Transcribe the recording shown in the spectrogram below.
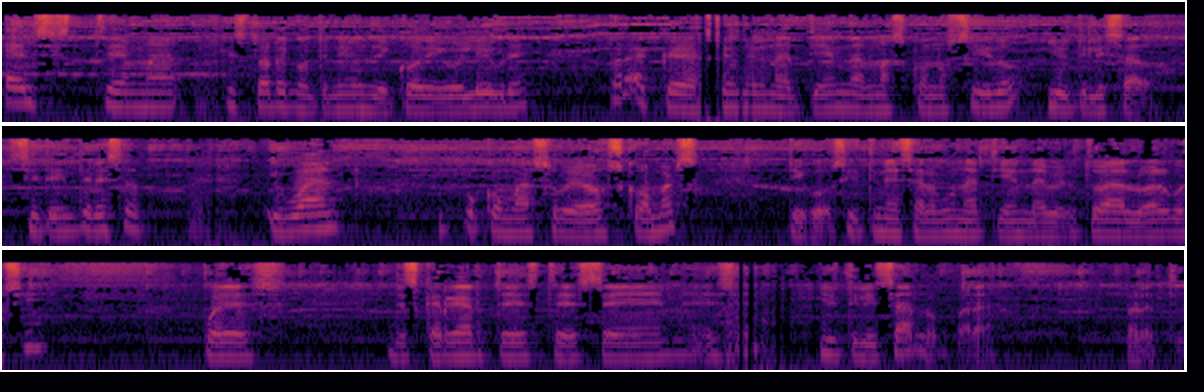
El sistema gestor de contenidos de código libre para creación de una tienda más conocido y utilizado. Si te interesa igual un poco más sobre OsCommerce, digo, si tienes alguna tienda virtual o algo así, puedes descargarte este CMS y utilizarlo para, para ti.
